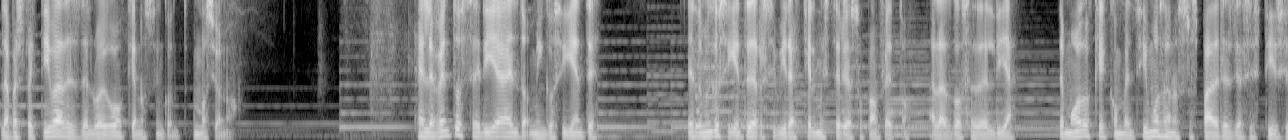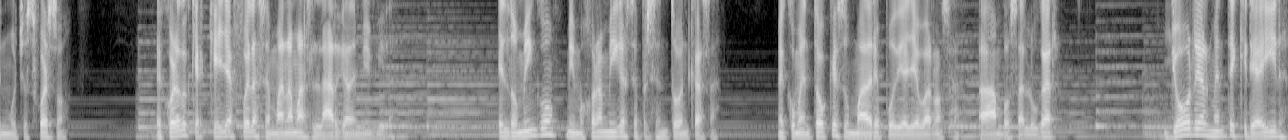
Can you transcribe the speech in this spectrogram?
la perspectiva, desde luego, que nos emocionó. El evento sería el domingo siguiente. El domingo siguiente de recibir aquel misterioso panfleto, a las 12 del día, de modo que convencimos a nuestros padres de asistir sin mucho esfuerzo. Recuerdo que aquella fue la semana más larga de mi vida. El domingo, mi mejor amiga se presentó en casa. Me comentó que su madre podía llevarnos a, ambos al lugar. Yo realmente quería ir,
